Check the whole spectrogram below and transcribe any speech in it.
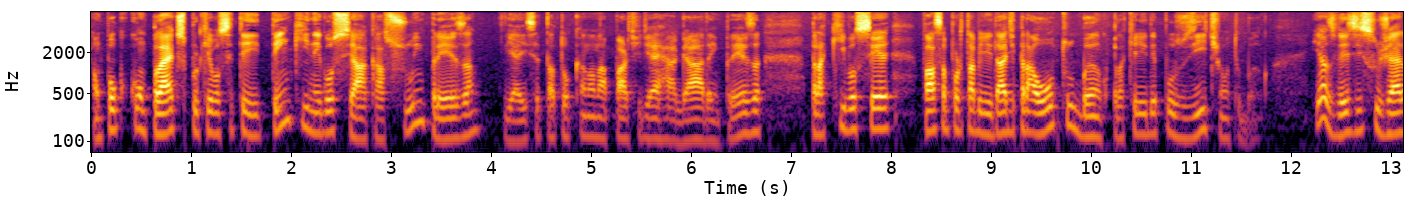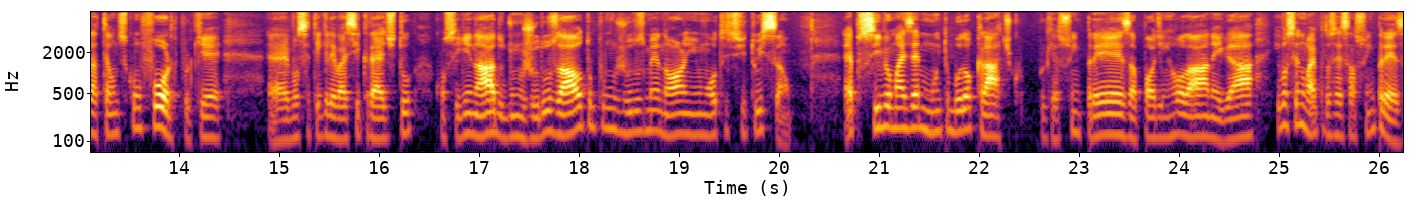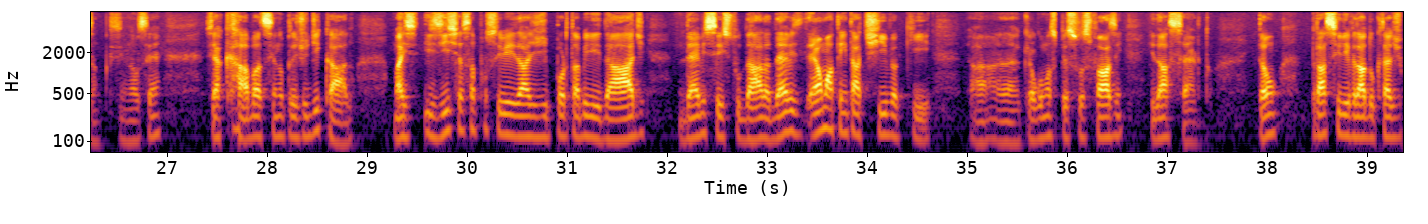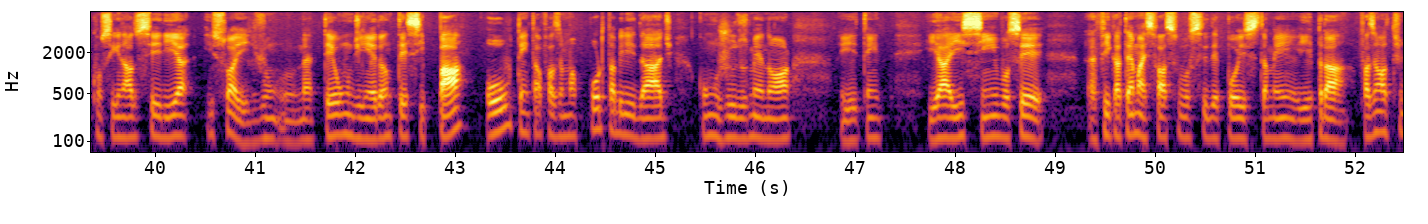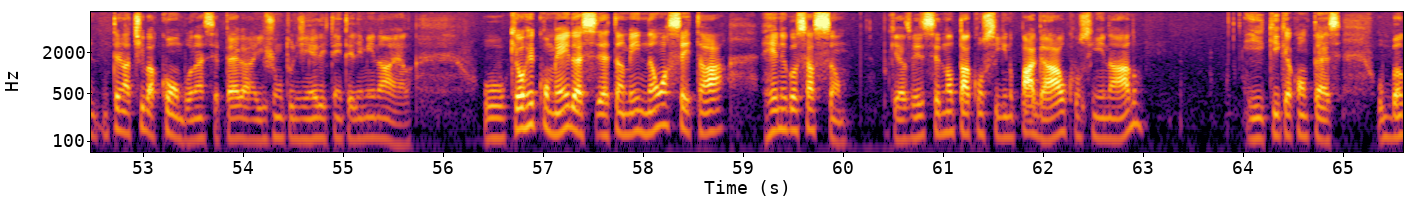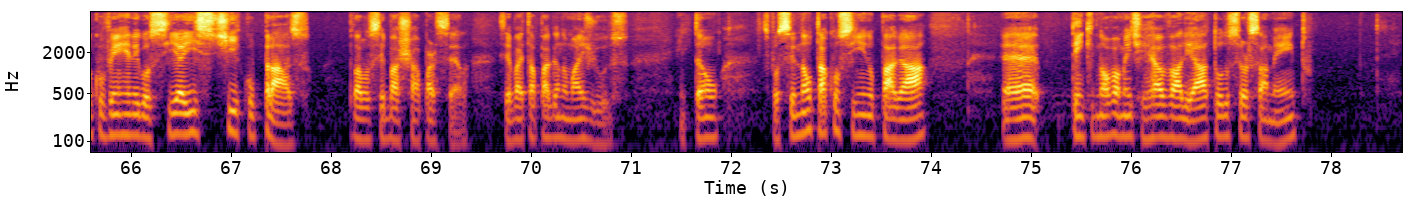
É um pouco complexo porque você tem, tem que negociar com a sua empresa, e aí você está tocando na parte de RH da empresa, para que você faça a portabilidade para outro banco, para que ele deposite em outro banco. E às vezes isso gera até um desconforto, porque é, você tem que levar esse crédito consignado de um juros alto para um juros menor em uma outra instituição. É possível, mas é muito burocrático, porque a sua empresa pode enrolar, negar, e você não vai processar a sua empresa, porque senão você, você acaba sendo prejudicado. Mas existe essa possibilidade de portabilidade, deve ser estudada, deve, é uma tentativa que, uh, que algumas pessoas fazem e dá certo. Então, para se livrar do crédito consignado seria isso aí, né, ter um dinheiro antecipar ou tentar fazer uma portabilidade com juros menor e, tem, e aí sim você fica até mais fácil você depois também ir para fazer uma alternativa combo, né? Você pega e junta o dinheiro e tenta eliminar ela. O que eu recomendo é, é também não aceitar renegociação, porque às vezes você não está conseguindo pagar o consignado e o que, que acontece? O banco vem, renegocia e estica o prazo. para você baixar a parcela. Você vai estar tá pagando mais juros. Então, se você não está conseguindo pagar, é, tem que novamente reavaliar todo o seu orçamento.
